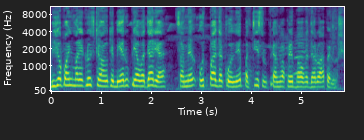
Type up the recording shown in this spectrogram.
બીજો પોઈન્ટ મારે એટલું જ કહેવાનું કે બે રૂપિયા વધાર્યા સામે ઉત્પાદકોને પચીસ રૂપિયાનો આપણે ભાવ વધારો આપેલો છે.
